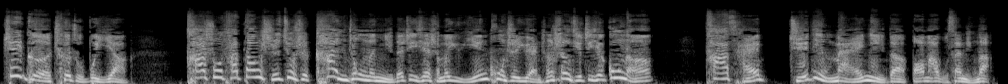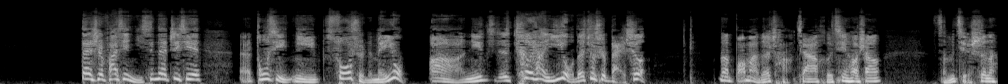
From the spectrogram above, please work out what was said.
这个车主不一样，他说他当时就是看中了你的这些什么语音控制、远程升级这些功能，他才决定买你的宝马五三零的。但是发现你现在这些呃东西你缩水了没用啊，你车上已有的就是摆设，那宝马的厂家和经销商怎么解释呢？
